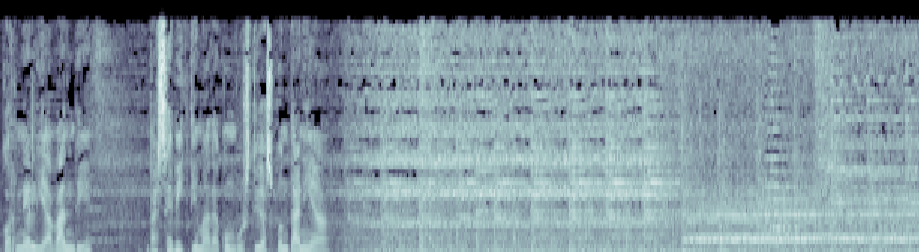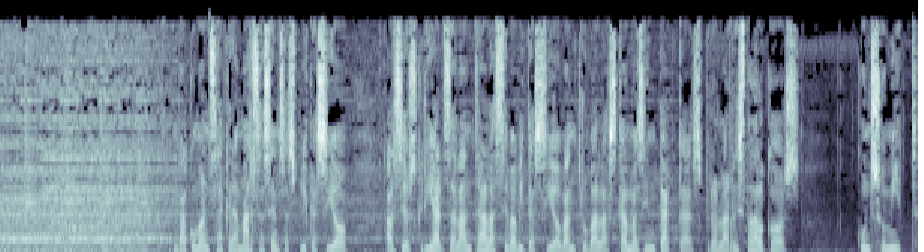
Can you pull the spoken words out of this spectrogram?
Cornelia Bandi va ser víctima de combustió espontània. Va començar a cremar-se sense explicació. Els seus criats a l'entrar a la seva habitació van trobar les cames intactes, però la resta del cos consumit.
